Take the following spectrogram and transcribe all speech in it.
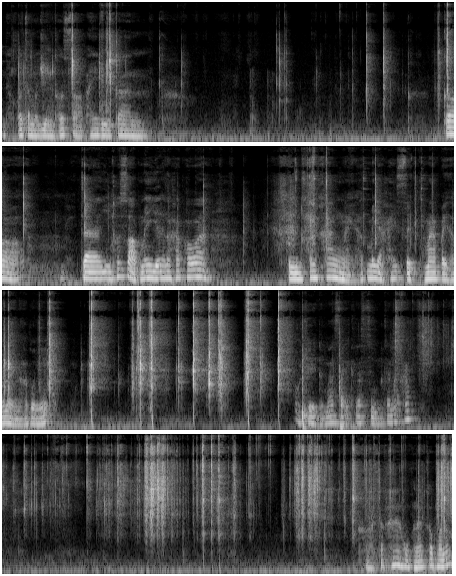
เดี๋ยวก็จะมายิงทดสอบให้ดูกัน ก็จะยิงทดสอบไม่เยอะนะครับ เพราะว่า ปืนค่อนข้างใหม่ครับ ไม่อยากให้สึกมากไปเท่าไหร่นะครับตัวนี้ โอเค เดี๋ยวมาใส่กระสุนกันนะครับขอสักห้าหกนัดก็พอเนาะ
